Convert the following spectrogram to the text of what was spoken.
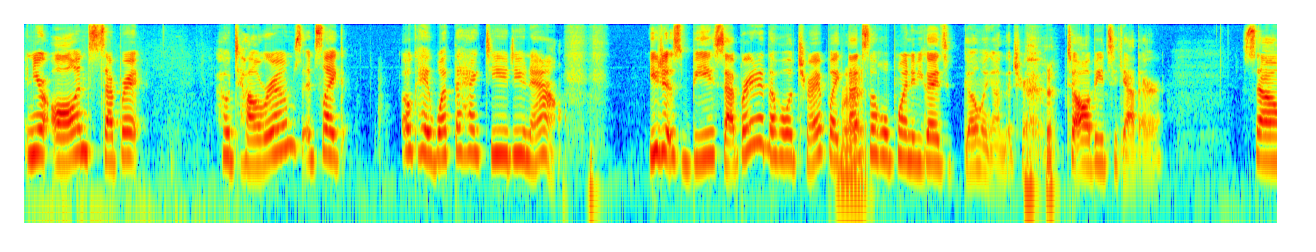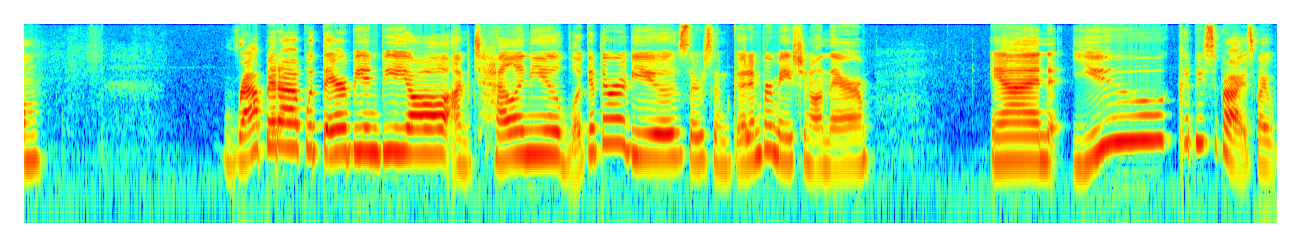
and you're all in separate hotel rooms it's like okay what the heck do you do now you just be separated the whole trip like that's the whole point of you guys going on the trip to all be together so wrap it up with the Airbnb, y'all. I'm telling you, look at the reviews. There's some good information on there. And you could be surprised by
